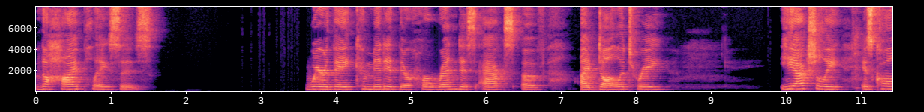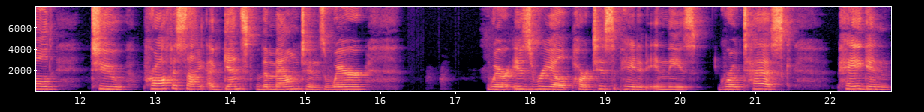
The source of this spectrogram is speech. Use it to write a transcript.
the high places where they committed their horrendous acts of idolatry. He actually is called to prophesy against the mountains where where Israel participated in these grotesque pagan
